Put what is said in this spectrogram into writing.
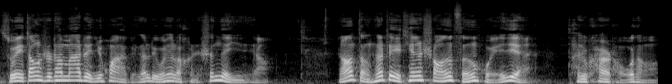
所以当时他妈这句话给他留下了很深的印象。然后等他这天上完坟回去，他就开始头疼，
